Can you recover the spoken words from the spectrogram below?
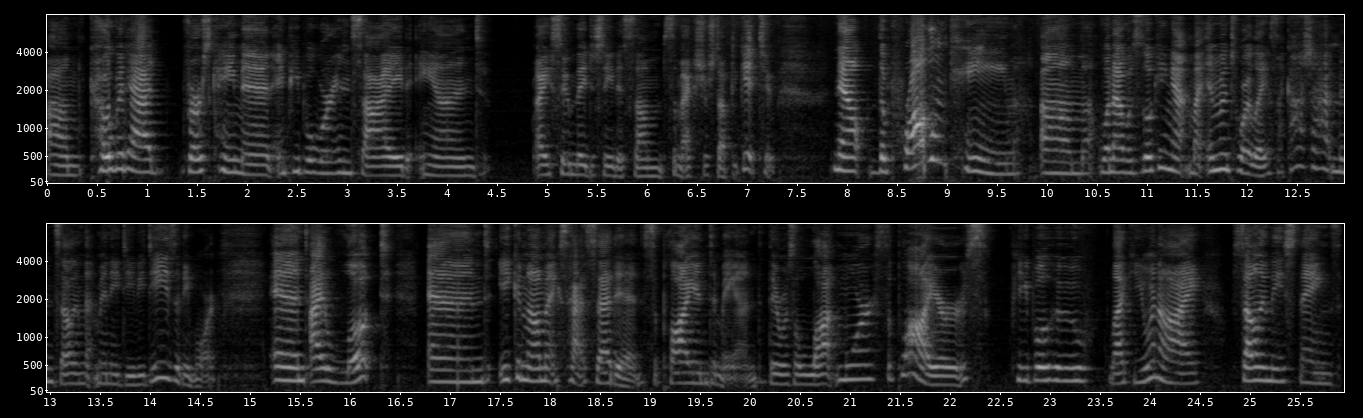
um, COVID had first came in and people were inside and I assume they just needed some some extra stuff to get to. Now the problem came um, when I was looking at my inventory list. Like, gosh, I haven't been selling that many DVDs anymore, and I looked, and economics had set in, supply and demand. There was a lot more suppliers, people who, like you and I, selling these things,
